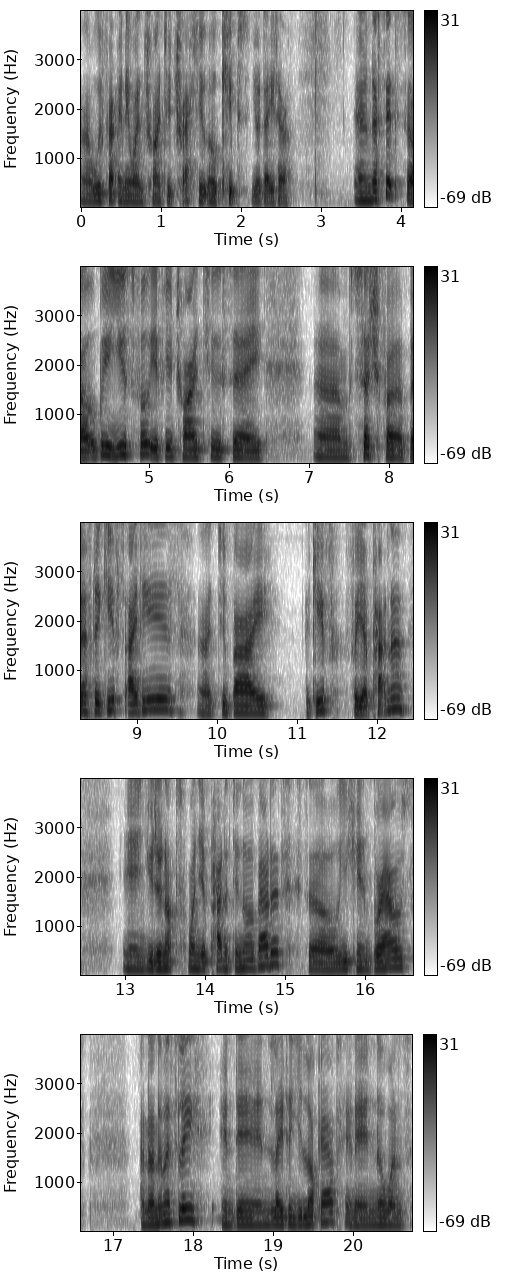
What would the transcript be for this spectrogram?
uh, without anyone trying to track you or keeps your data and that's it. So it'll be useful if you try to say um, search for birthday gifts ideas uh, to buy a gift for your partner and you do not want your partner to know about it. So you can browse anonymously and then later you log out and then no one's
